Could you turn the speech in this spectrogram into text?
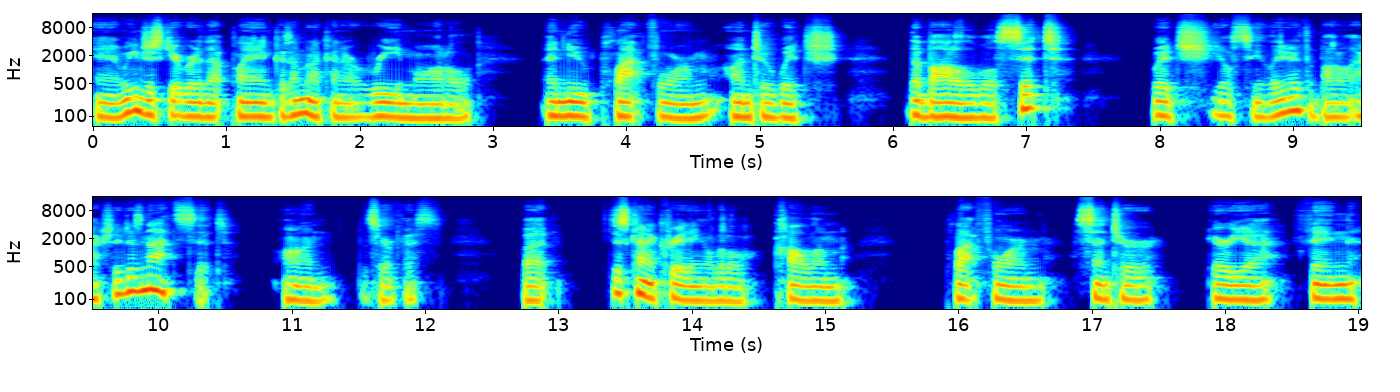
And we can just get rid of that plane because I'm going to kind of remodel a new platform onto which the bottle will sit, which you'll see later, the bottle actually does not sit on the surface, but just kind of creating a little column, platform, center area thing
